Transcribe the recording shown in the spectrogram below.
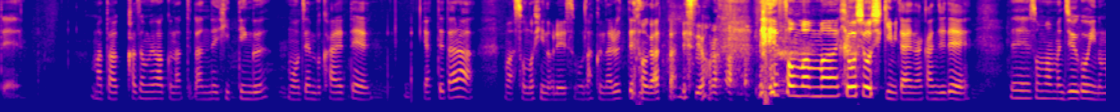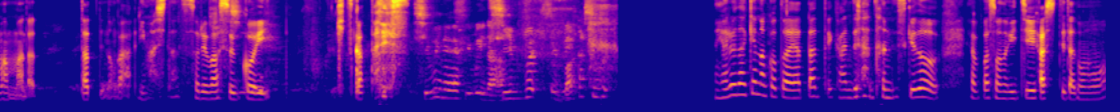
てまた風も弱くなってたんでヒッティングもう全部変えてやってたら、まあ、その日のレースもなくなるっていうのがあったんですよ。でそのまんま表彰式みたいな感じででそのまま15位のまんまだったってのがありましたそれはすっごいきつかったです。渋いね。渋いな。渋。いバカ渋。いやるだけのことはやったって感じだったんですけどやっぱその1位走ってたのも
